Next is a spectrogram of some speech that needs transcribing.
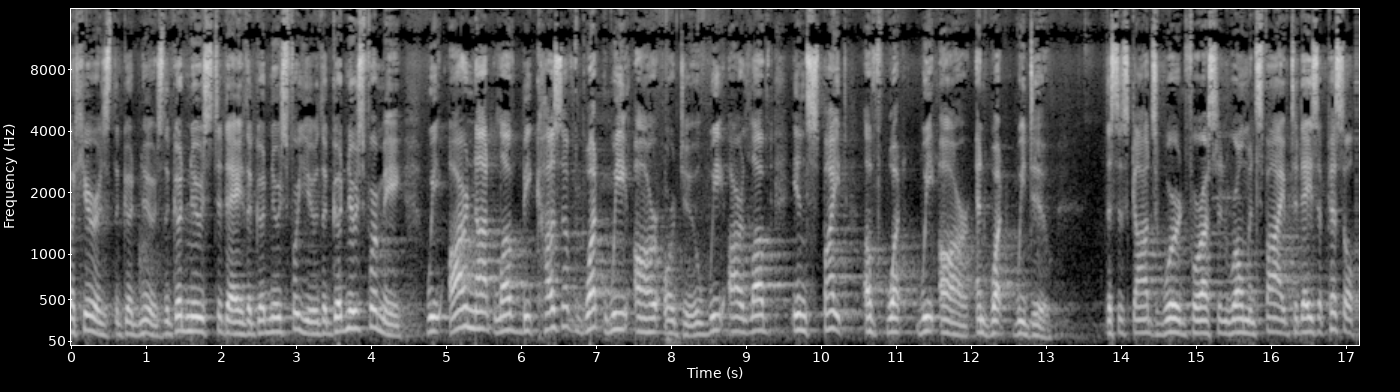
But here is the good news. The good news today, the good news for you, the good news for me. We are not loved because of what we are or do. We are loved in spite of what we are and what we do. This is God's word for us in Romans 5, today's epistle.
